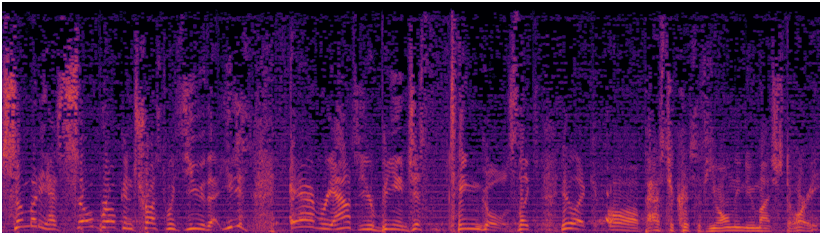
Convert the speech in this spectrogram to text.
somebody has so broken trust with you that you just, every ounce of your being just tingles. Like, you're like, oh, Pastor Chris, if you only knew my story.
